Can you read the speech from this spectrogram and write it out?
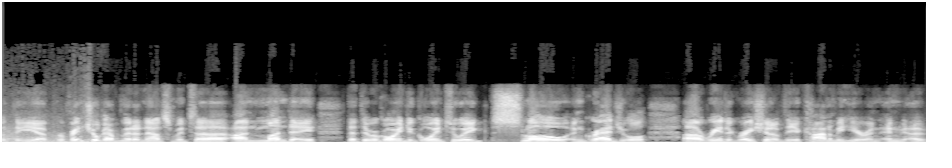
with the uh, provincial government announcement uh, on Monday that they were going to go into a slow and gradual uh, reintegration of the economy here and, and uh,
